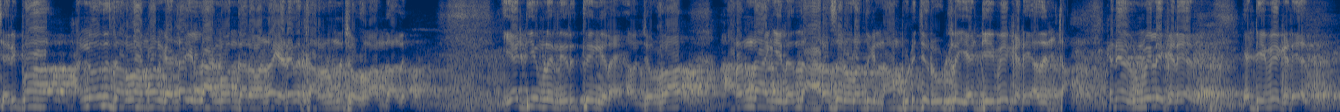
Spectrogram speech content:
சரிப்பா அங்க வந்து தரலாமான்னு கேட்டா இல்ல அங்க வந்து தர வேண்டாம் இடையில தரணும்னு சொல்லலாம் அந்த ஆள். ஏடிஎம்ல நிறுத்துங்கிறேன். அவன் சொல்றான் அறந்தாங்கில இருந்து அரசர் உலகத்துக்கு நான் பிடிச்ச ரூட்ல ஏடிஎம்மே கிடையாதுன்ட்டான். கிடையாது உண்மையிலே கிடையாது. ஏடிஎம்மே கிடையாது.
